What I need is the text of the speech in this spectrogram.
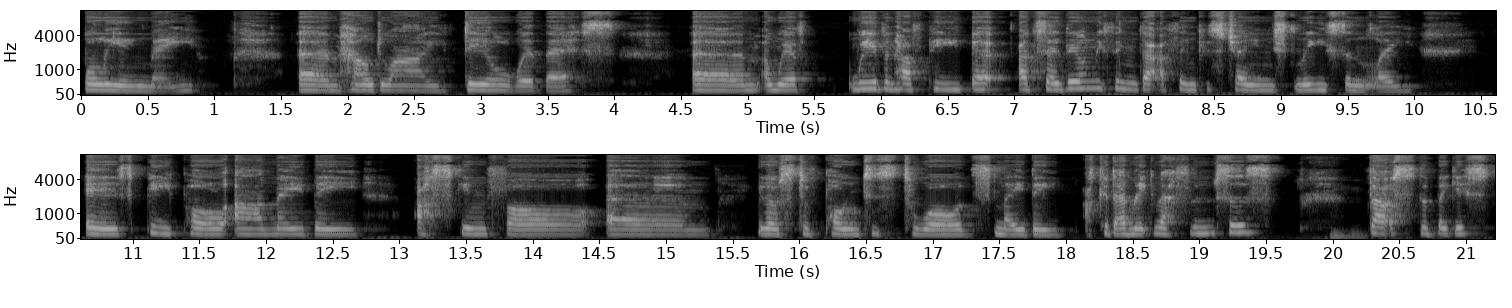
bullying me. Um, how do I deal with this? Um, and we have we even have people. I'd say the only thing that I think has changed recently is people are maybe asking for um, you know sort of pointers towards maybe academic references. That's the biggest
